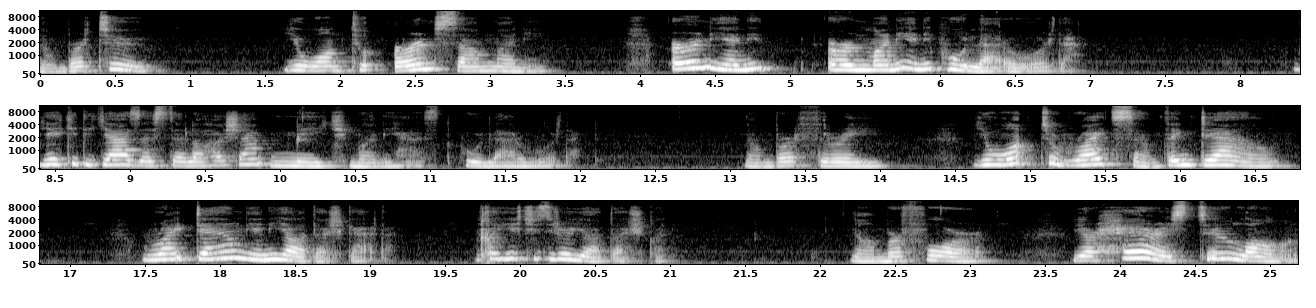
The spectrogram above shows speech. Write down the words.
Number two. You want to earn some money. Earn یعنی earn money یعنی پول در آوردن. یکی دیگه از اصطلاحاشم make money هست پول در آوردن. Number three. You want to write something down. Write down یعنی یادداشت کردن. می‌خوای یه چیزی رو یادداشت کنی. Number four. Your hair is too long.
